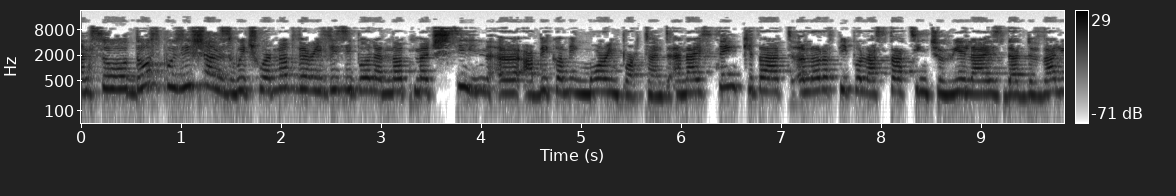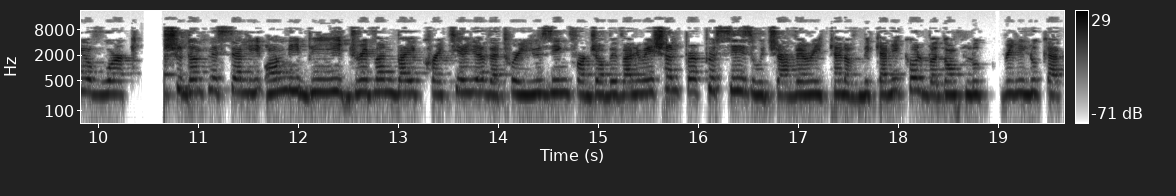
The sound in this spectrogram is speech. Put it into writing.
And so those positions which were not very visible and not much seen uh, are becoming more important. And I think that a lot of people are starting to realize that the value of work shouldn't necessarily only be driven by criteria that we're using for job evaluation purposes, which are very kind of mechanical, but don't look, really look at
